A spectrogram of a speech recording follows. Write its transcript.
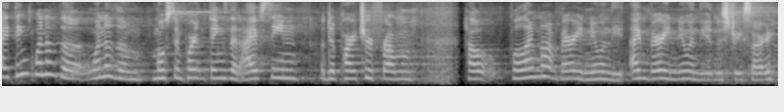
I think one of the one of the most important things that I've seen a departure from how well I'm not very new in the I'm very new in the industry, sorry,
